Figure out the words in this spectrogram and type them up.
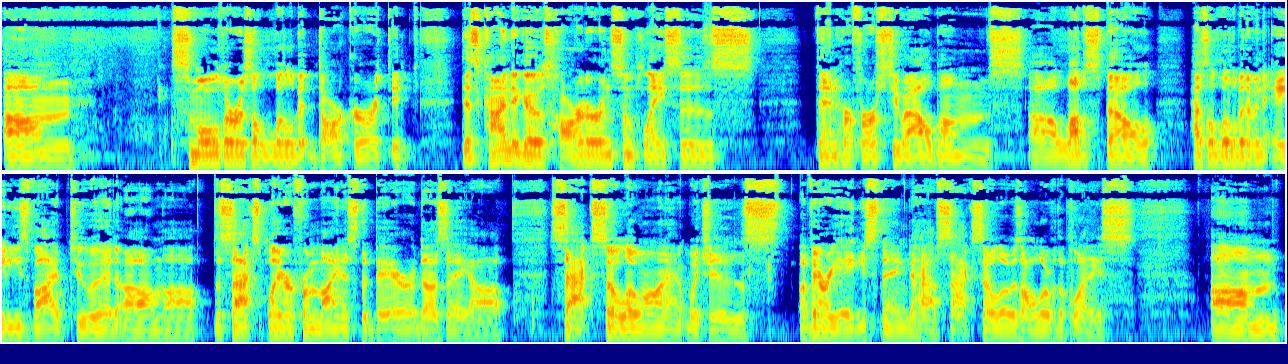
Um, Smolder is a little bit darker. It, it this kind of goes harder in some places than her first two albums. Uh, Love Spell has a little bit of an 80s vibe to it. Um, uh, the sax player from Minus the Bear does a uh, sax solo on it, which is a very 80s thing to have sax solos all over the place. Um,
